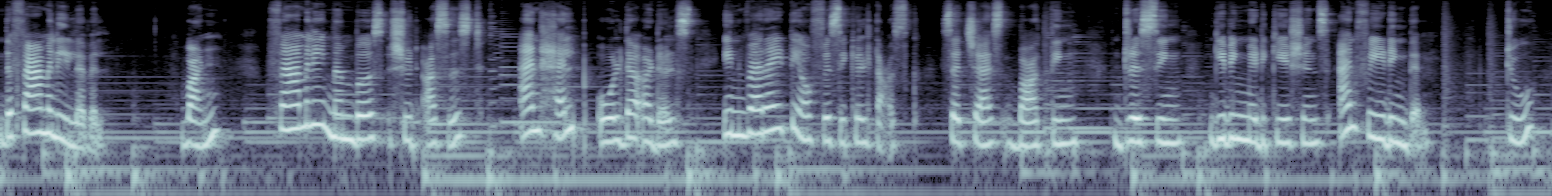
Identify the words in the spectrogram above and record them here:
the family level. 1. Family members should assist and help older adults in variety of physical tasks such as bathing, dressing, giving medications, and feeding them. 2.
